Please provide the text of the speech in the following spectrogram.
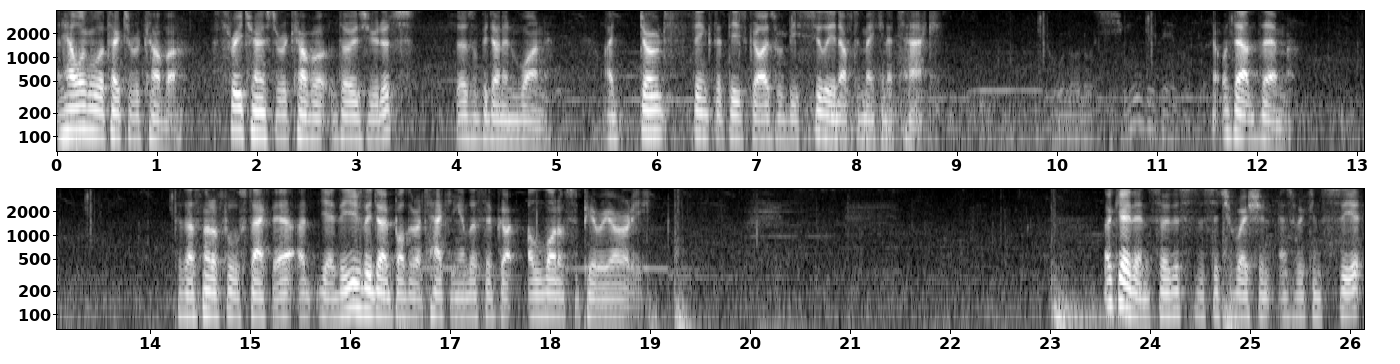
And how long will it take to recover? Three turns to recover those units. Those will be done in one. I don't think that these guys would be silly enough to make an attack. Not without them. Because that's not a full stack there. Uh, yeah, they usually don't bother attacking unless they've got a lot of superiority. Okay then, so this is the situation as we can see it.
